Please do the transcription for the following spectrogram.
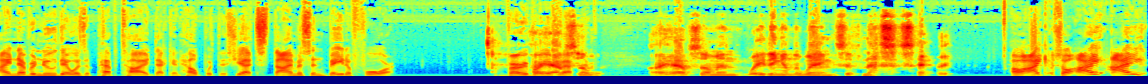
I never knew there was a peptide that can help with this. Yeah, it's thymosin beta four. Very very I have effective. some. I have some in waiting in the wings if necessary. Oh, I so I I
